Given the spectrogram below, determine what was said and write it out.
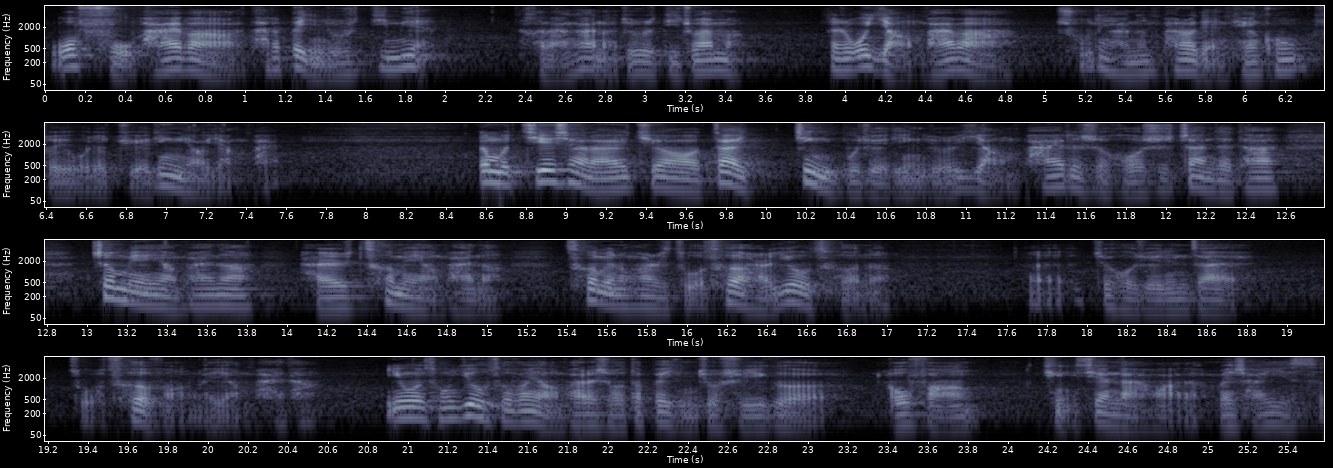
我俯拍吧，它的背景就是地面，很难看的，就是地砖嘛。但是我仰拍吧，说不定还能拍到点天空，所以我就决定要仰拍。那么接下来就要再进一步决定，就是仰拍的时候是站在它正面仰拍呢，还是侧面仰拍呢？侧面的话是左侧还是右侧呢？呃，最后决定在左侧方来仰拍它，因为从右侧方仰拍的时候，它背景就是一个楼房，挺现代化的，没啥意思。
